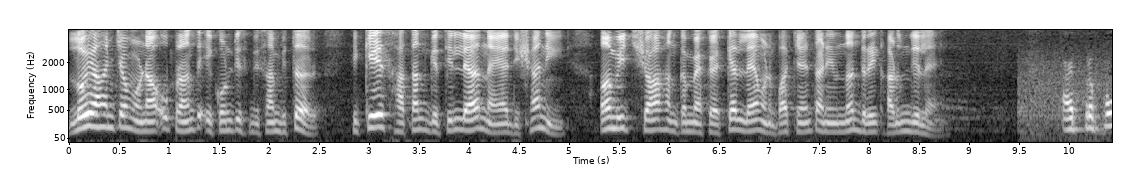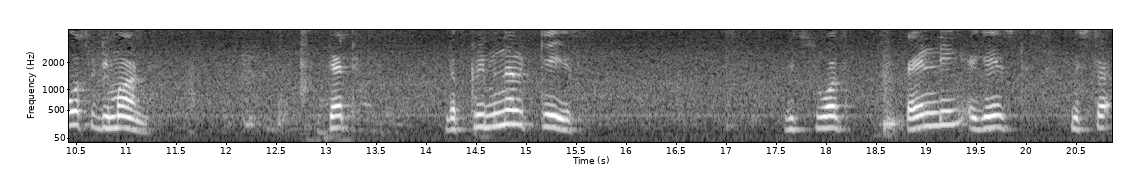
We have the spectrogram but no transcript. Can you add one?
लोया हांच्या मरणा उपरांत एकोणतीस दिसां भितर ही केस हातांत घेतिल्ल्या न्यायाधीशांनी अमित शाह हमें मेक के मनपे नदरेक हाड़ी दिल. I propose to demand that the criminal case which was pending against mister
